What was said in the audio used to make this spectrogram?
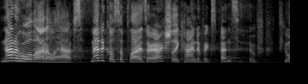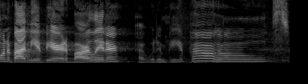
not a whole lot of laughs. Medical supplies are actually kind of expensive. If you want to buy me a beer at a bar later, I wouldn't be opposed.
